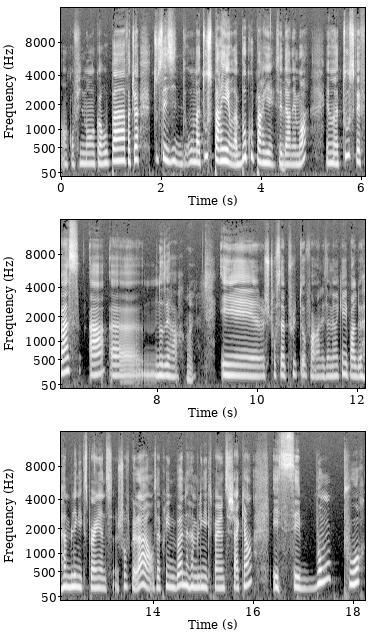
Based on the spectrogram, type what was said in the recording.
en confinement encore ou pas? Enfin, tu vois, toutes ces id- on a tous parié, on a beaucoup parié ces Ouais. derniers mois, et on a tous fait face à nos erreurs. Ouais. Et je trouve ça plutôt. Enfin, les Américains, ils parlent de humbling experience. Je trouve que là, on s'est pris une bonne humbling experience chacun. Et c'est bon pour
